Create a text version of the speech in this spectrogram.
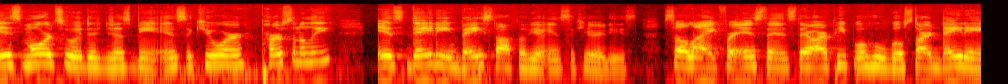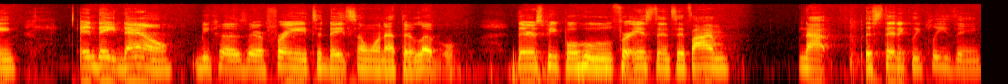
it's more to it than just being insecure personally. It's dating based off of your insecurities. So, like for instance, there are people who will start dating and date down because they're afraid to date someone at their level. There's people who, for instance, if I'm not aesthetically pleasing,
